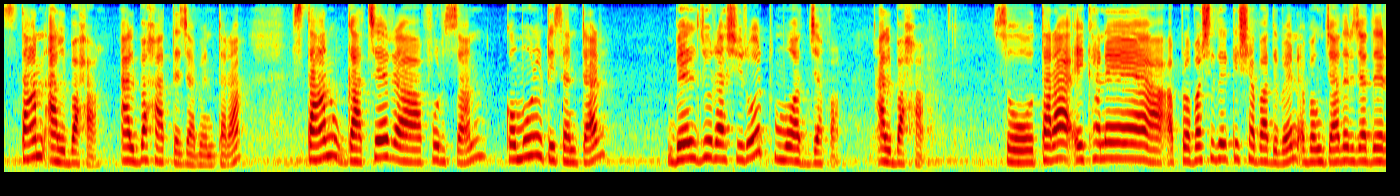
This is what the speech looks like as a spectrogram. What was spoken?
স্থান আলবাহা। আলবাহাতে যাবেন তারা। স্থান গাছের Fursan community centre, Baljurashi road, মুয়াজ্জাফা, আলবাহা। সো তারা এখানে প্রবাসীদেরকে সেবা দেবেন এবং যাদের যাদের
